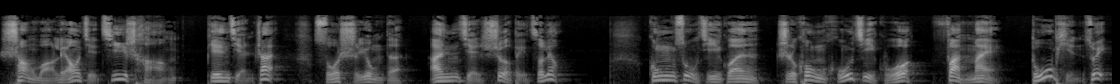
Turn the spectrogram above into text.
上网了解机场边检站所使用的。安检设备资料，公诉机关指控胡继国贩卖毒品罪。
